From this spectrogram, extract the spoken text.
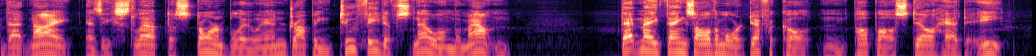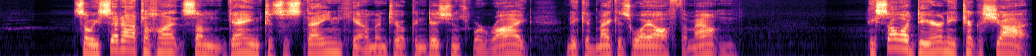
and that night, as he slept, a storm blew in, dropping two feet of snow on the mountain. That made things all the more difficult, and Pawpaw still had to eat. So he set out to hunt some game to sustain him until conditions were right and he could make his way off the mountain. He saw a deer and he took a shot.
